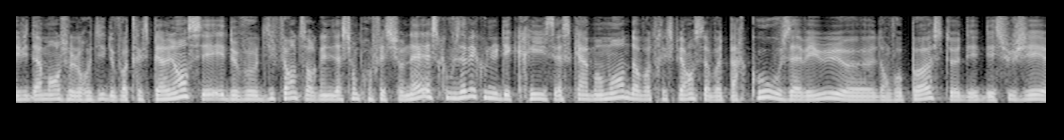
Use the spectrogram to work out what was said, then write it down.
évidemment, je le redis, de votre expérience et de vos différentes organisations professionnelles. Est-ce que vous avez connu des crises? Est-ce qu'à un moment, dans votre expérience, dans votre parcours, vous avez eu euh, dans vos postes des, sujets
